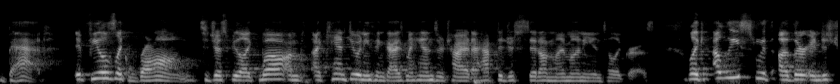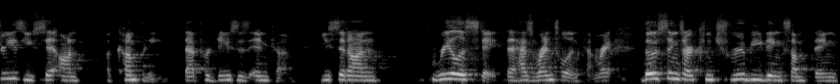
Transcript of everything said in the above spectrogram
bad it feels like wrong to just be like, well, I'm I can't do anything, guys. My hands are tied. I have to just sit on my money until it grows. Like at least with other industries, you sit on a company that produces income. You sit on real estate that has rental income, right? Those things are contributing something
